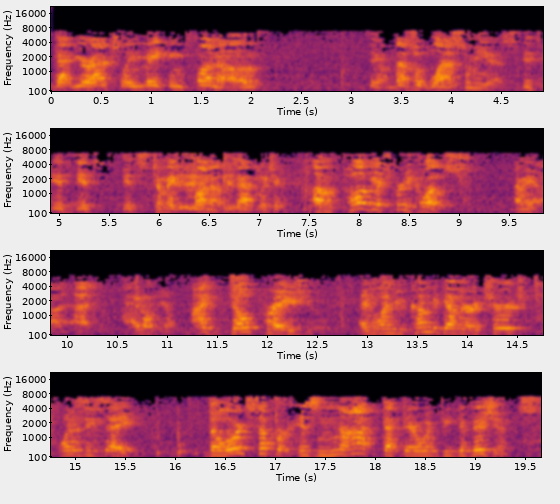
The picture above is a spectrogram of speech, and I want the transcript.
that you're actually making fun of? That's what blasphemy is. It, it, it's it's to make fun of that which. Um, Paul gets pretty close. I mean, I, I I don't, you know, I don't praise you. And when you come together at church, what does he say? The Lord's Supper is not that there would be divisions.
